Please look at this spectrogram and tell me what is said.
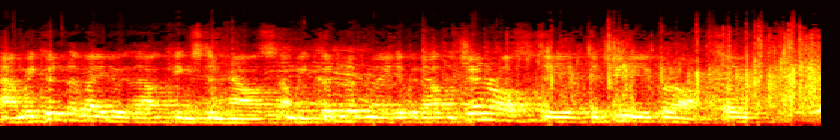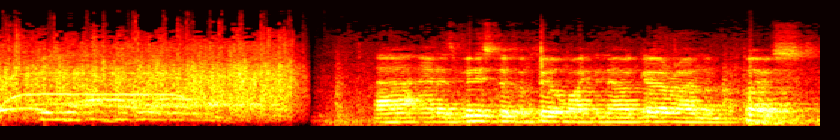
And we couldn't have made it without Kingston House, and we couldn't have made it without the generosity of Virginia Grant. So, uh, and as Minister for Film, I can now go around and boast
